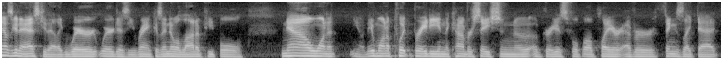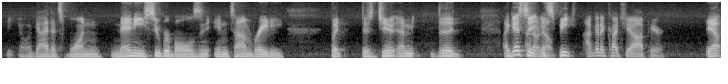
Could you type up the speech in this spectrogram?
I was going to ask you that, like, where where does he rank? Because I know a lot of people now want to, you know, they want to put Brady in the conversation of, of, greatest football player ever, things like that. You know, a guy that's won many Super Bowls in, in Tom Brady. But does Jim? I mean, the I guess it, I it speak. I'm going to cut you off here. Yeah,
